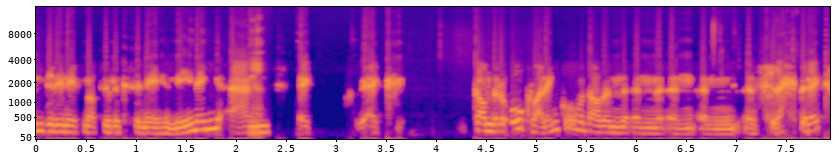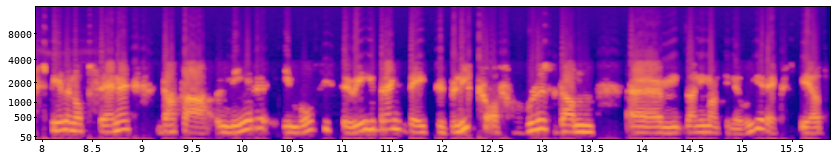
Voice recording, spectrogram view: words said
iedereen heeft natuurlijk zijn eigen mening. En Ja. ik, ik kan er ook wel in komen dat een, een, een, een, een slechterik spelen op scène, dat dat meer emoties teweeg brengt bij het publiek of gevoelens dan, ehm, dan iemand die een goede rek speelt.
